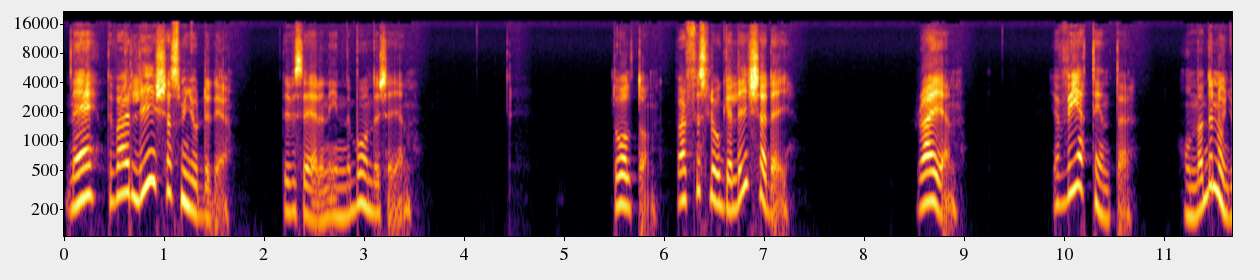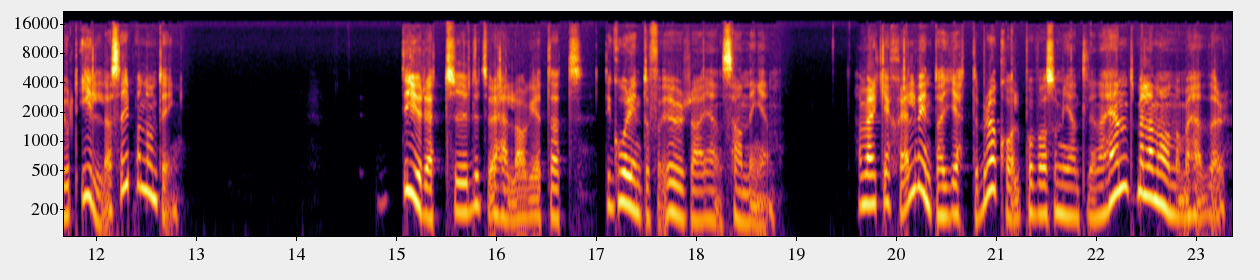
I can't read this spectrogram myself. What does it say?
Nej, det var Alicia som gjorde det. Det vill säga den inneboende tjejen. Dalton. Varför slog Alicia dig? Ryan. Jag vet inte. Hon hade nog gjort illa sig på någonting. Det är ju rätt tydligt vid det här laget att det går inte att få ur Ryan sanningen. Han verkar själv inte ha jättebra koll på vad som egentligen har hänt mellan honom och Heather.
